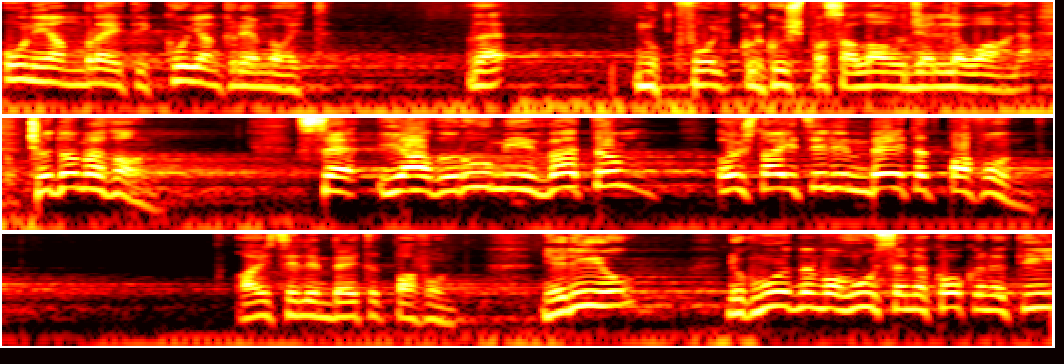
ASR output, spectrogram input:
unë jam mbreti, ku janë kremnojtë? dhe nuk fol kërkush pos Allahu xhelle ue ala. Që do me thon se i adhurumi i vetëm është ai i cili mbetet pa fund. Ai i cili mbetet pa fund. Njeriu nuk mundet me mohu se në kokën e tij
